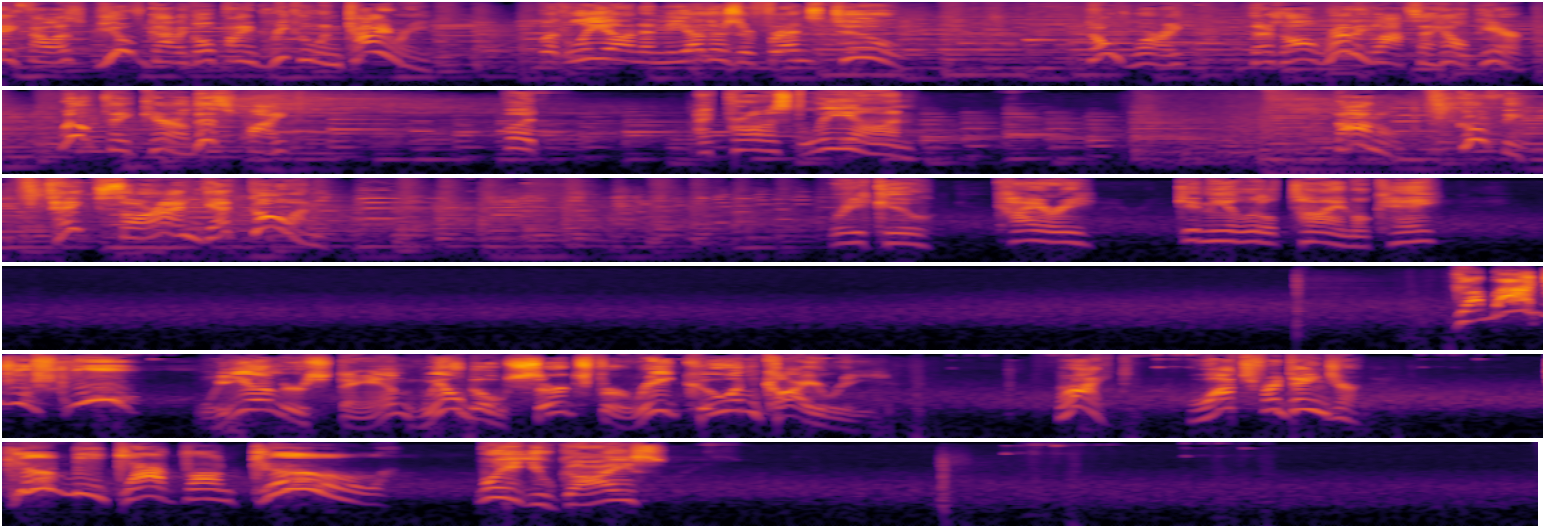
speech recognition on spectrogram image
Okay, fellas, you've got to go find Riku and Kairi. But Leon and the others are friends too. Don't worry, there's already lots of help here. We'll take care of this fight. But I promised Leon. Donald, Goofy, take Sora and get going. Riku, Kairi, give me a little time, okay? Your Majesty! We understand. We'll go search for Riku and Kairi. Right. Watch for danger. You be careful too! Wait, you guys.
